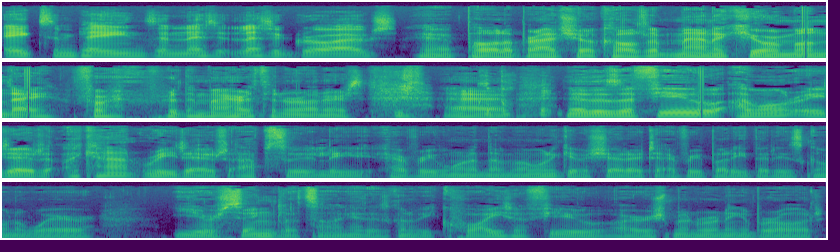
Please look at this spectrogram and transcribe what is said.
aches and pains and let it let it grow out. Yeah, Paula Bradshaw calls it Manicure Monday for, for the marathon runners. Uh, now, there's a few, I won't read out, I can't read out absolutely every one of them. I want to give a shout out to everybody that is going to wear your singlets on you. There's going to be quite a few Irishmen running abroad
